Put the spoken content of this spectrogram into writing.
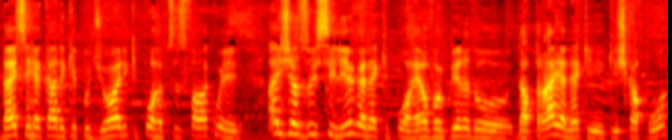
Dá esse recado aqui pro Johnny que, porra, eu preciso falar com ele. Aí Jesus se liga, né, que, porra, é a vampira do, da praia, né, que, que escapou.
